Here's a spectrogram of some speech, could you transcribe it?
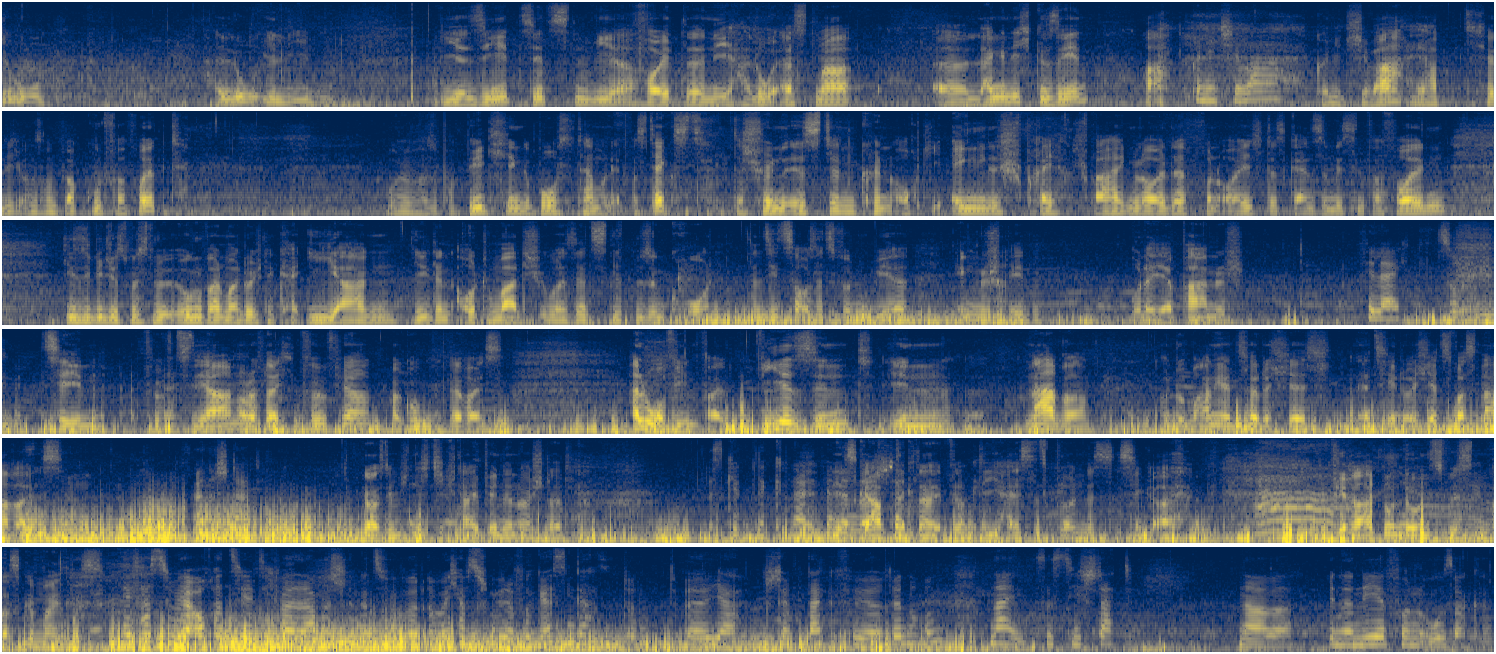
So, hallo ihr Lieben. Wie ihr seht, sitzen wir heute, nee, hallo erstmal, äh, lange nicht gesehen. Ha, Konnichiwa. konnichiwa, ihr habt sicherlich unseren Blog gut verfolgt, wo wir mal so ein paar Bildchen gepostet haben und etwas Text. Das Schöne ist, dann können auch die englischsprachigen Leute von euch das Ganze ein bisschen verfolgen. Diese Videos müssen wir irgendwann mal durch eine KI jagen, die dann automatisch übersetzt mit dem Synchron. Dann sieht es so aus, als würden wir Englisch reden oder Japanisch. Vielleicht. So in 10, 15 Jahren oder vielleicht in 5 Jahren. Mal gucken, wer weiß. Hallo auf jeden Fall. Wir sind in Nara. Und Omani erzählt euch, jetzt, erzählt euch jetzt, was Nara ist. Eine Stadt. Ja, ist nämlich nicht die Kneipe in der Neustadt. Es gibt eine Kneipe. Nee, es gab eine. Kneipe, Okay. die heißt jetzt Blondes, ist egal. Die Ah, Piraten unter uns wissen, was gemeint ist. das hast du mir auch erzählt. Ich war damals schon ganz verwirrt, aber ich habe es schon wieder vergessen gehabt. Und äh, ja, stimmt. Danke für die Erinnerung. Nein, es ist die Stadt Nara in der Nähe von Osaka,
